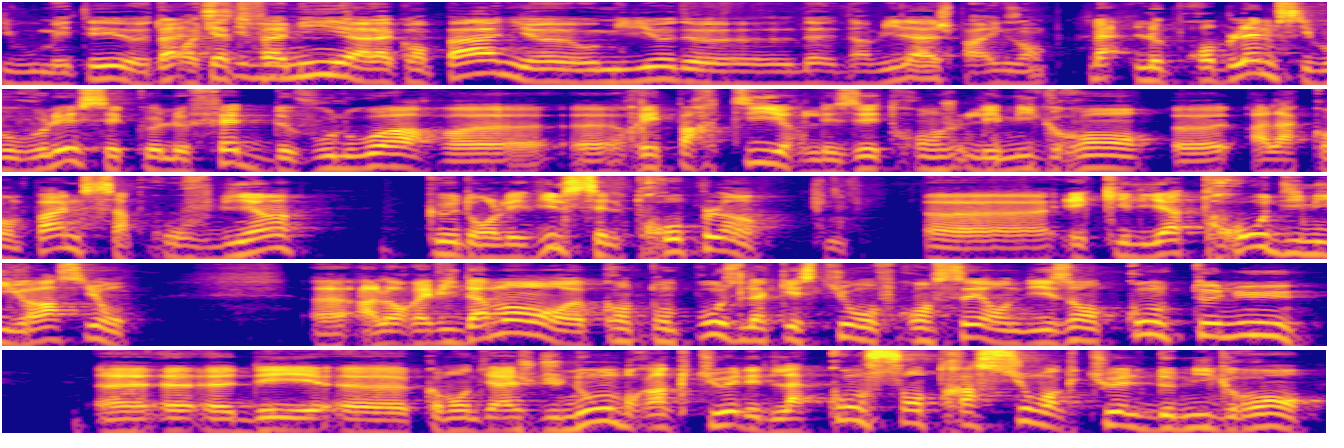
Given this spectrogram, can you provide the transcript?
Si vous mettez euh, bah, trois, quatre familles à la campagne, euh, au milieu d'un village, par exemple. Bah, le problème, si vous voulez, c'est que le fait de vouloir répartir les, étrangers, les migrants à la campagne, ça prouve bien que dans les villes, c'est le trop-plein et qu'il y a trop d'immigration. alors évidemment, quand on pose la question aux Français en disant, compte tenu euh, euh, des, euh, comment dirais-je, du nombre actuel et de la concentration actuelle de migrants,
